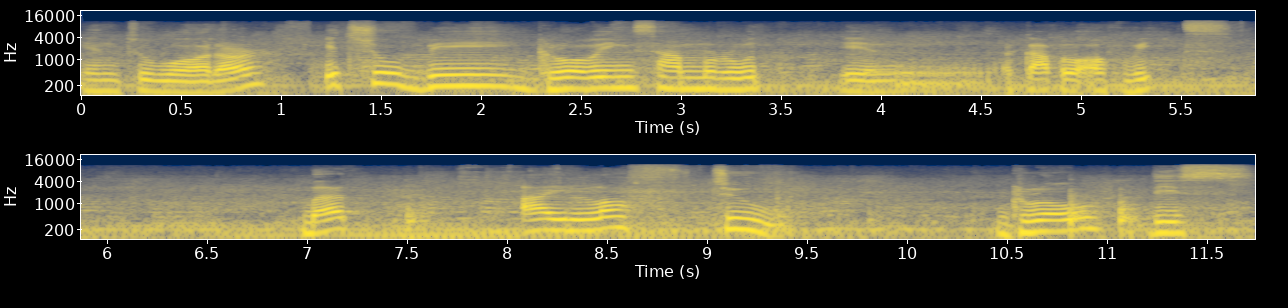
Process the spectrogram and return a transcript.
into water. It should be growing some root in a couple of weeks. But I love to grow this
